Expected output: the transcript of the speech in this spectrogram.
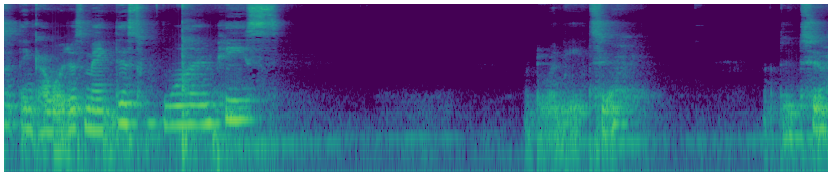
I think I will just make this one piece. Or do I need two? I'll do two.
